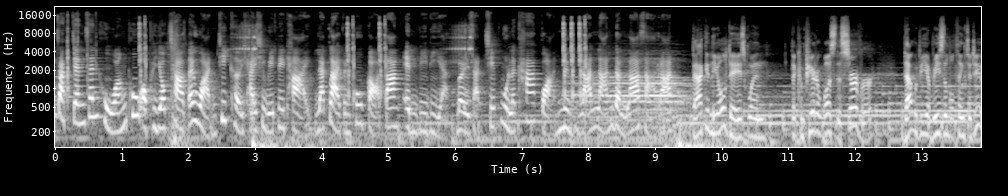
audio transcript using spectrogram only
รู้จักเจนเซนหวง ผู้อพยพชาวไต้หวันที่เคยใช้ชีวิตในไทย และกลายเป็นผู้ก่อตั้ง NVIDIA บริษัทชิปมูลค่ากว่า 1 ล้านล้านดอลลาร์สหรัฐ Back in the old days when the computer was the server, that would be a reasonable thing to do.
